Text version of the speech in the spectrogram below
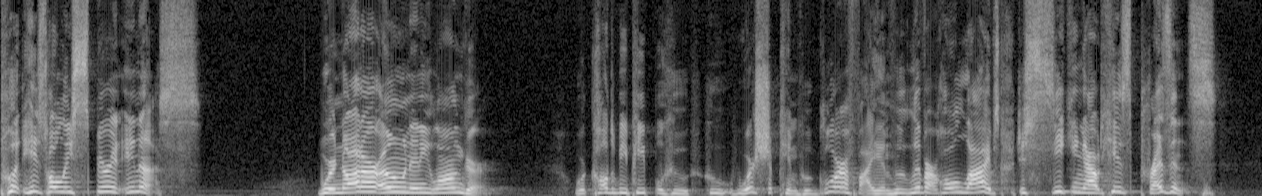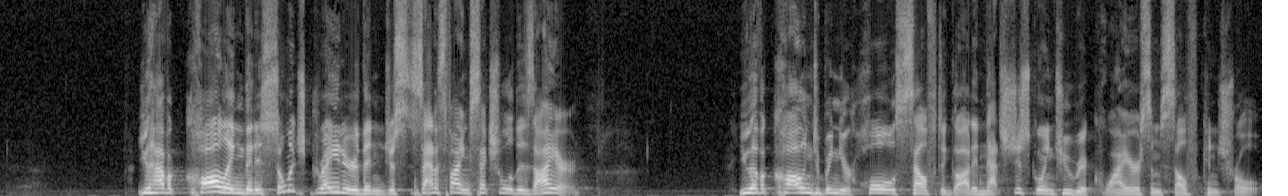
put His Holy Spirit in us. We're not our own any longer. We're called to be people who, who worship Him, who glorify Him, who live our whole lives just seeking out His presence. You have a calling that is so much greater than just satisfying sexual desire. You have a calling to bring your whole self to God, and that's just going to require some self control.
